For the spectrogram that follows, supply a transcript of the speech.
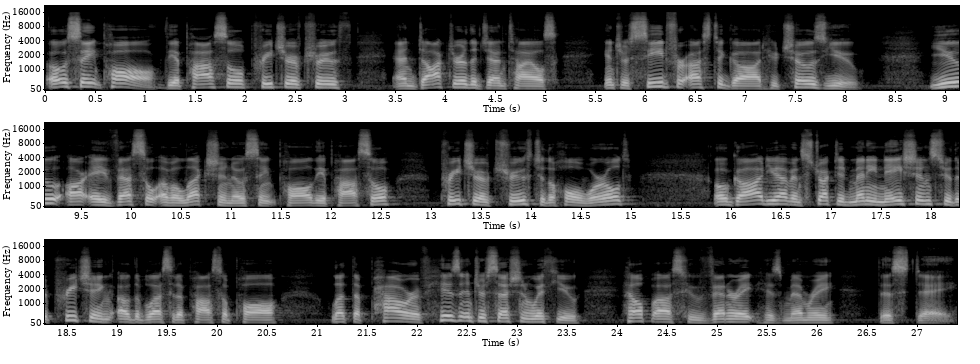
O St. Paul, the apostle, preacher of truth, and doctor of the Gentiles, intercede for us to God who chose you. You are a vessel of election, O St. Paul, the apostle preacher of truth to the whole world. O God, you have instructed many nations through the preaching of the blessed Apostle Paul. Let the power of his intercession with you help us who venerate his memory this day.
